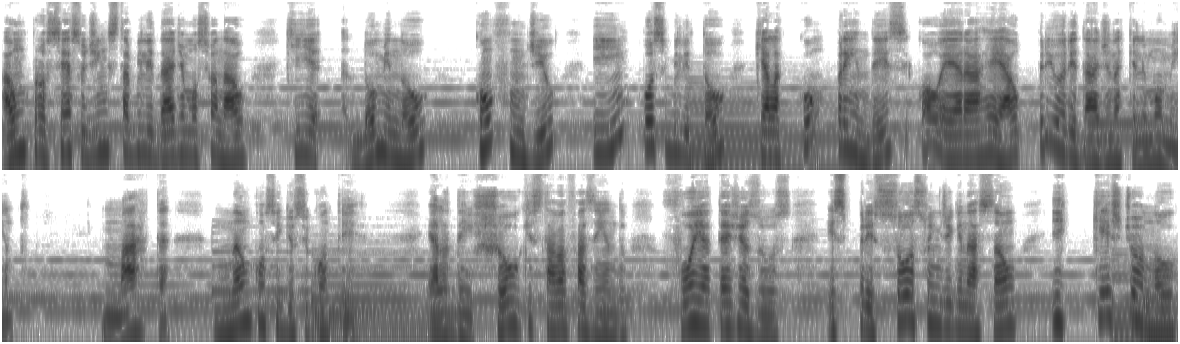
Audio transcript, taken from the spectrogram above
a um processo de instabilidade emocional que dominou, confundiu e impossibilitou que ela compreendesse qual era a real prioridade naquele momento. Marta não conseguiu se conter ela deixou o que estava fazendo, foi até Jesus, expressou sua indignação e questionou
